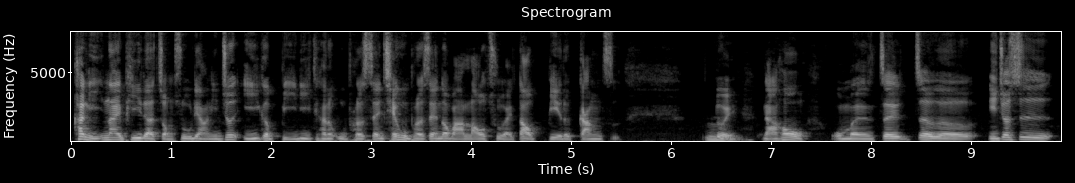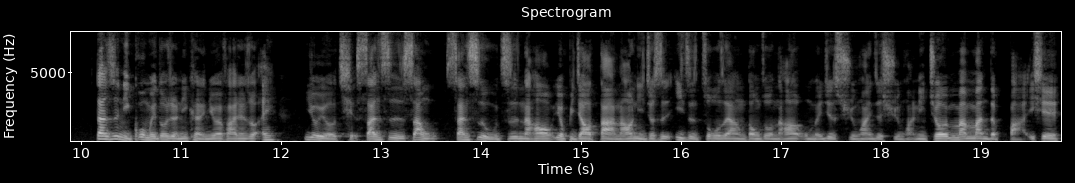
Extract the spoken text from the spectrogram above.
看你那一批的总数量，你就以一个比例，可能五 percent 前五 percent 都把它捞出来到别的缸子，对。嗯、然后我们这这个你就是，但是你过没多久，你可能就会发现说，诶又有三四上三四五只，然后又比较大，然后你就是一直做这样动作，然后我们一直循环，一直循环，你就会慢慢的把一些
